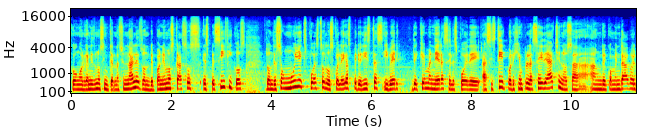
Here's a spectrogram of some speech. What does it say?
con organismos internacionales, donde ponemos casos específicos, donde son muy expuestos los colegas periodistas y ver de qué manera se les puede asistir. Por ejemplo, la CIDH nos han recomendado el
